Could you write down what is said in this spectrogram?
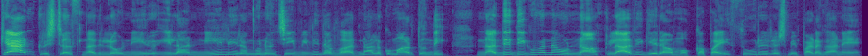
క్యాన్ క్రిస్టల్స్ నదిలో నీరు ఇలా నీలి రంగు నుంచి వివిధ వర్ణాలకు మారుతుంది. నది దిగువన ఉన్న క్లావిగెరా మొక్కపై సూర్యరశ్మి పడగానే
